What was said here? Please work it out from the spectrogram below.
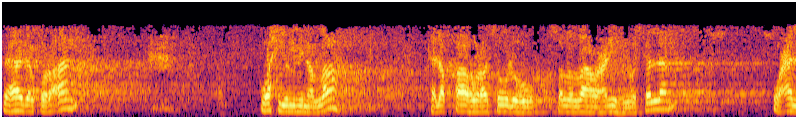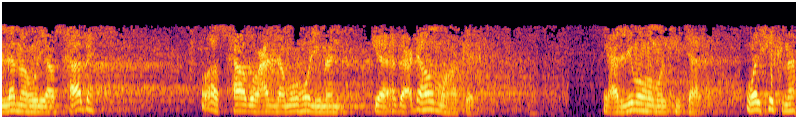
فهذا القرآن وحي من الله تلقاه رسوله صلى الله عليه وسلم وعلمه لأصحابه وأصحابه علموه لمن جاء بعدهم وهكذا. يعلمهم الكتاب والحكمة.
